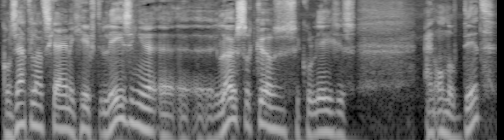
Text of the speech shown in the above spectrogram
concerten laat schijnen. Geeft lezingen, eh, eh, eh, luistercursussen, colleges. En onder dit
